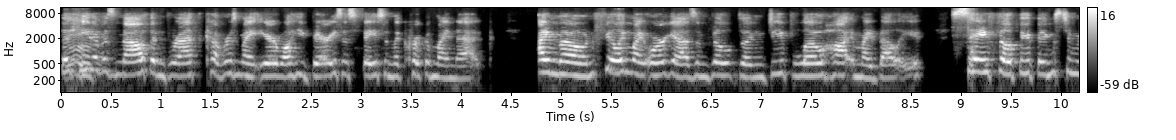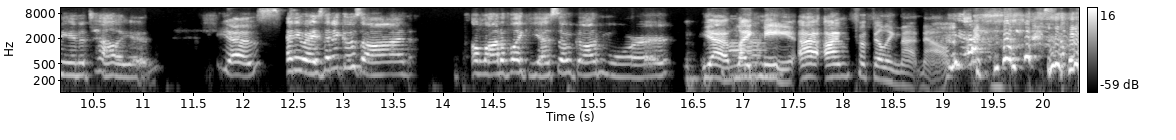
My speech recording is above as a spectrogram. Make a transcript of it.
The mm. heat of his mouth and breath covers my ear while he buries his face in the crook of my neck. I moan, feeling my orgasm building deep, low, hot in my belly. Say filthy things to me in Italian. Yes. Anyways, then it goes on. A lot of like, yes, oh God, more. Yeah, like Um, me. I, I'm fulfilling that now. Yeah.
